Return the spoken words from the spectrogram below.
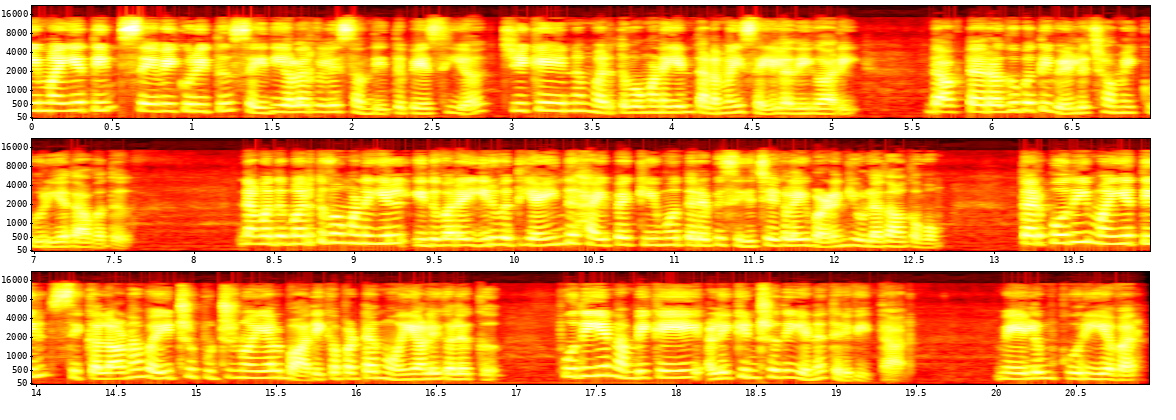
இம்மையத்தின் சேவை குறித்து செய்தியாளர்களை சந்தித்து பேசிய ஜிகேஎன்எம் மருத்துவமனையின் தலைமை செயல் அதிகாரி டாக்டர் ரகுபதி வேலுச்சாமி கூறியதாவது. நமது மருத்துவமனையில் இதுவரை இருபத்தி ஐந்து ஹைபெக் கீமோதெரபி சிகிச்சைகளை வழங்கியுள்ளதாகவும் தற்போதைய மையத்தில் சிக்கலான வயிற்று புற்றுநோயால் பாதிக்கப்பட்ட நோயாளிகளுக்கு புதிய நம்பிக்கையை அளிக்கின்றது என தெரிவித்தார். மேலும் கூறியவர்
